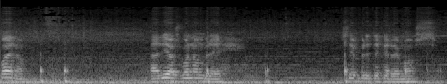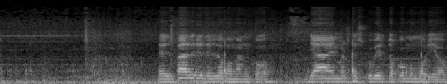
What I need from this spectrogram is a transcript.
Bueno. Adiós, buen hombre. Siempre te querremos. El padre del lobo manco. Ya hemos descubierto cómo murió.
